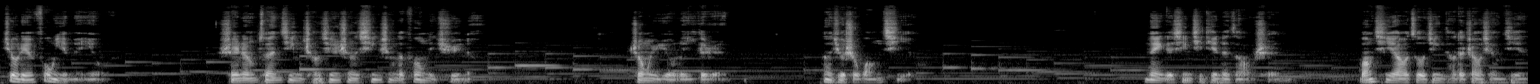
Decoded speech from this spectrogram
就连缝也没有，谁能钻进程先生心上的缝里去呢？终于有了一个人，那就是王启尧。那个星期天的早晨，王启尧走进他的照相间。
